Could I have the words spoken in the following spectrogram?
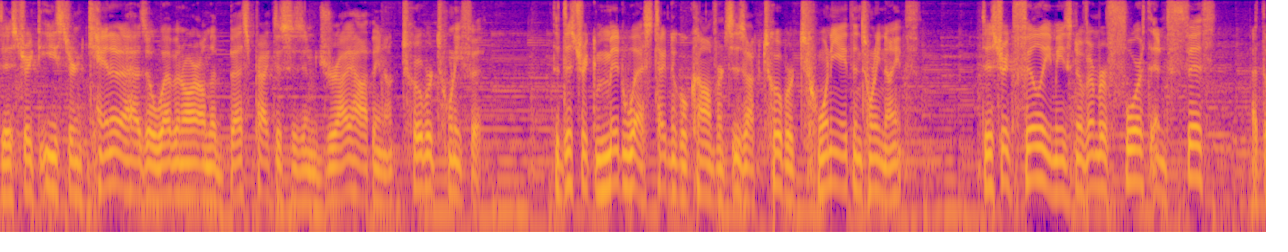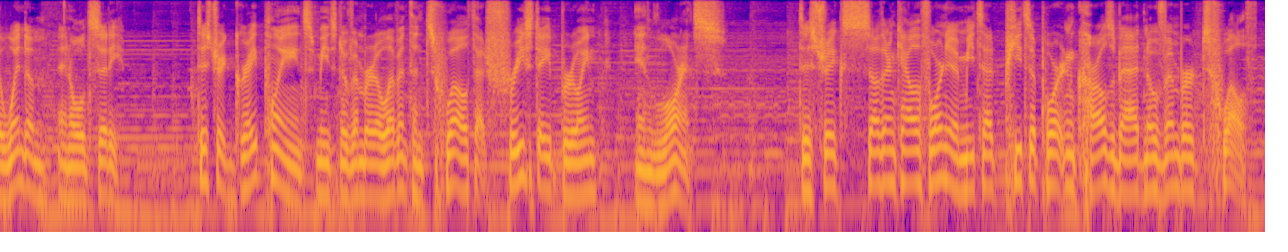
District Eastern Canada has a webinar on the best practices in dry hopping October 25th. The District Midwest Technical Conference is October 28th and 29th. District Philly meets November 4th and 5th at the Wyndham in Old City. District Great Plains meets November 11th and 12th at Free State Brewing in Lawrence. District Southern California meets at Pizza Port in Carlsbad November 12th.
